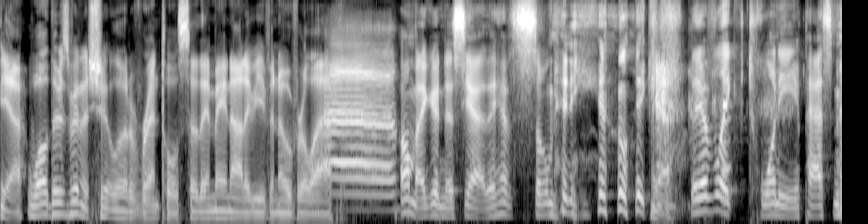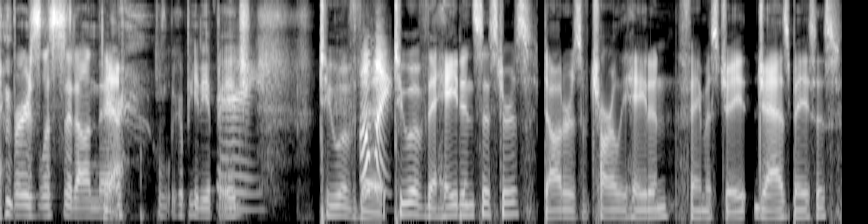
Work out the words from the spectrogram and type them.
Yeah, well, there's been a shitload of rentals, so they may not have even overlapped. Uh, Oh my goodness, yeah, they have so many. like Yeah. they have like 20 past members listed on their Wikipedia page. dang. two of the Oh my- two of the Haden sisters, daughters of Charlie Haden, famous j- jazz bassist.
